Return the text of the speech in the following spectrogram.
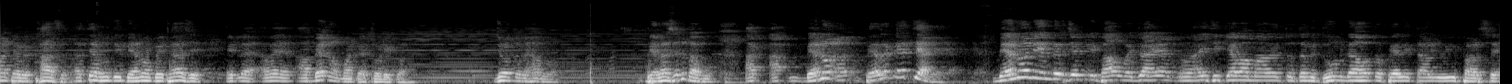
માટે હવે ખાસ. અત્યાર સુધી બહેનો બેઠા છે, એટલે હવે આ બહેનો માટે થોડીક જો તમે સાંભળો. પહેલા છે ને બાબુ આ બહેનો પહેલા કે અત્યારે? બહેનોની અંદર જેટલી ભાવ હોય, જો અહીંયા અહીંથી કહેવામાં આવે તો તમે ધૂન ગાઓ તો પહેલી તાળીઓ એ પાડશે.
